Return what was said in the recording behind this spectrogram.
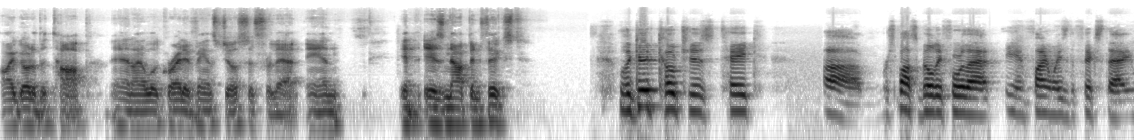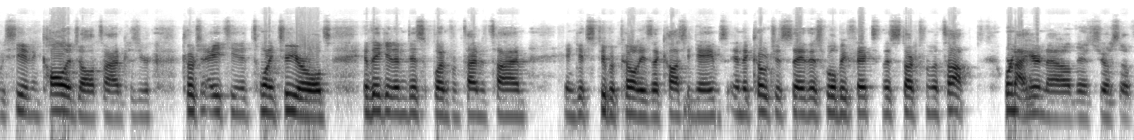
I go to the top and I look right at Vance Joseph for that. And it has not been fixed. Well, the good coaches take um, responsibility for that and find ways to fix that. We see it in college all the time because you're coaching 18 to 22 year olds and they get indisciplined from time to time and get stupid penalties that cost you games. And the coaches say this will be fixed and this starts from the top. We're not here now, Vance Joseph.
